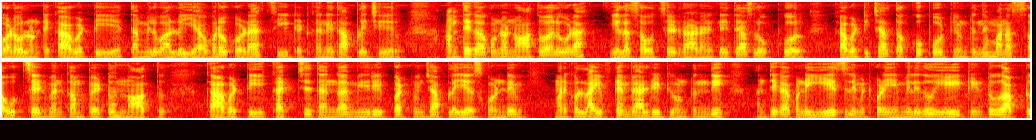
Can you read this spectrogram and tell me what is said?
గొడవలు ఉంటాయి. కాబట్టి తమిళ వాళ్ళు ఎవరో కూడా సీటెట్కి అనేది అప్లై చేయరు. అంతేకాకుండా నార్త్ వాళ్ళు కూడా ఇలా సౌత్ సైడ్ రావడానికి అయితే అసలు ఒప్పుకోరు. కాబట్టి చాలా తక్కువ పోటీ ఉంటుంది మన south side man compare to north. కాబట్టి ఖచ్చితంగా మీరు ఇప్పటి నుంచి అప్లై చేసుకోండి. మనకు లైఫ్ టైం వ్యాలిడిటీ ఉంటుంది. అంతేకాకుండా ఏజ్ లిమిట్ కూడా ఏమీ లేదు. Eighteen to up to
